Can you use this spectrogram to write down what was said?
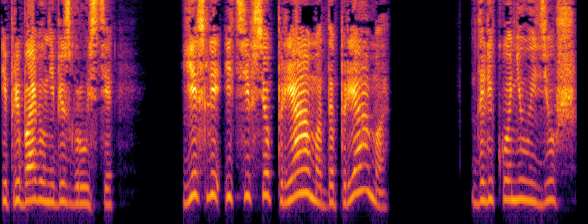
И прибавил не без грусти. Если идти все прямо да прямо, далеко не уйдешь.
